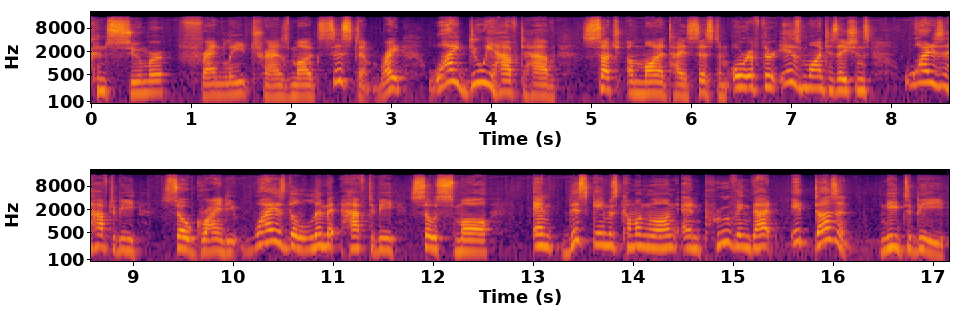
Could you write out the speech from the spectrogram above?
consumer friendly transmog system, right? Why do we have to have such a monetized system? Or if there is monetizations, why does it have to be so grindy? Why does the limit have to be so small? And this game is coming along and proving that it doesn't need to be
